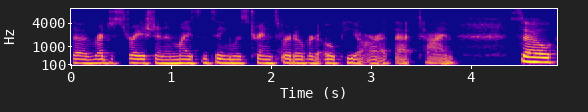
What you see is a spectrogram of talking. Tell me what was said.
the registration and licensing was transferred over to OPR at that time. So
